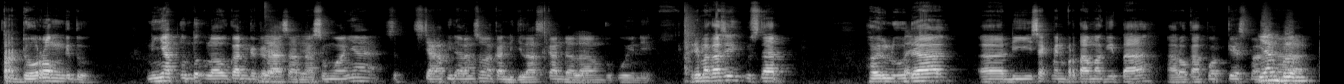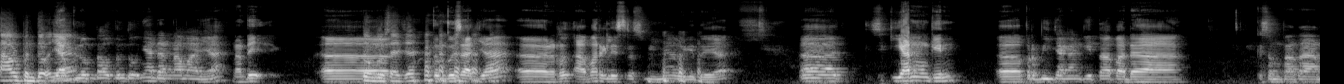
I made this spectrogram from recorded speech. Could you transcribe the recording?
terdorong gitu niat untuk melakukan kekerasan. Ya, ya. Nah, semuanya se- secara tidak langsung akan dijelaskan dalam buku ini. Terima kasih Ustadz Hoirul Huda eh, di segmen pertama kita Haroka Podcast pada Yang belum tahu bentuknya, yang belum tahu bentuknya dan namanya nanti eh, tunggu saja. tunggu saja re- apa rilis resminya begitu ya Eh, sekian mungkin eh, perbincangan kita pada kesempatan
